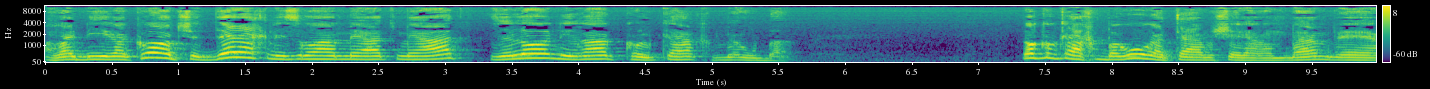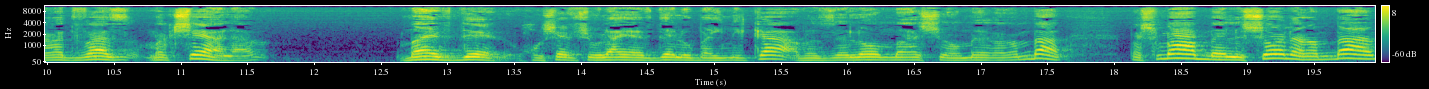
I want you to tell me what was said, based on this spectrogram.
אבל בירקות שדרך לזרוע מעט מעט, זה לא נראה כל כך מעובד. לא כל כך ברור הטעם של הרמב"ם, והרדווז מקשה עליו. מה ההבדל? הוא חושב שאולי ההבדל הוא ביניקה, אבל זה לא מה שאומר הרמב"ם. משמע בלשון הרמב"ם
